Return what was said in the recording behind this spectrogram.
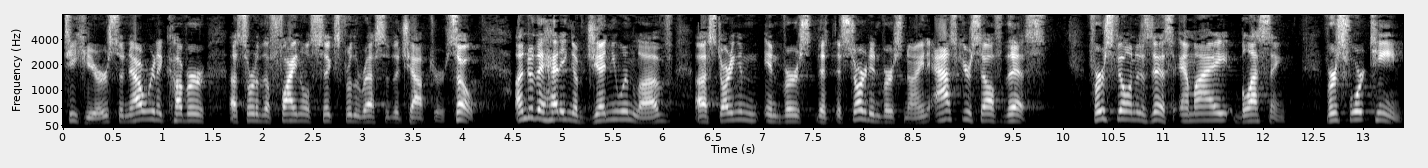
to hear. So now we're going to cover uh, sort of the final six for the rest of the chapter. So under the heading of genuine love, uh, starting in, in verse that started in verse nine, ask yourself this. First fill in is this: Am I blessing? Verse fourteen:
